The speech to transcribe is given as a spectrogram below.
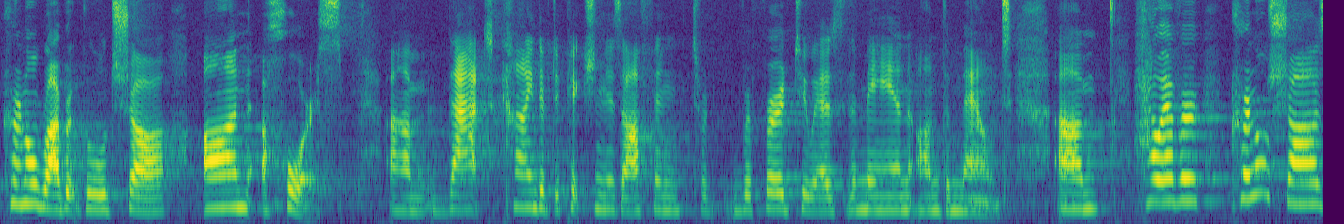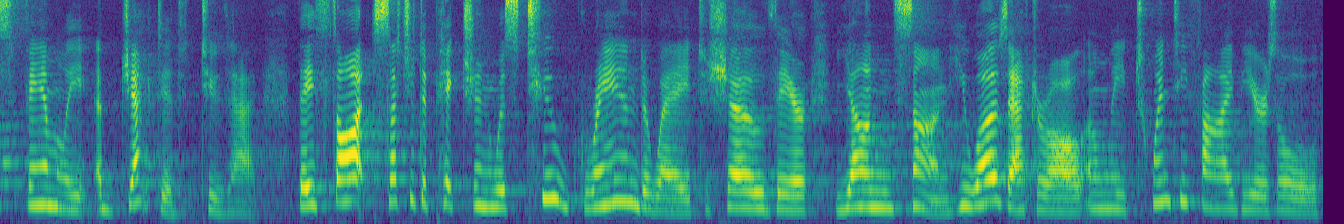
Colonel Robert Gould Shaw on a horse. Um, that kind of depiction is often referred to as the man on the mount. Um, however, Colonel Shaw's family objected to that. They thought such a depiction was too grand a way to show their young son. He was, after all, only 25 years old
